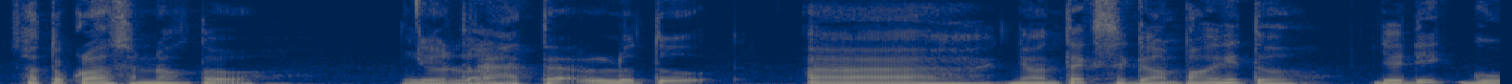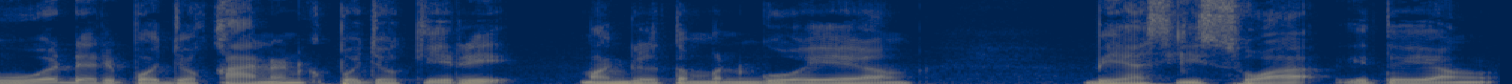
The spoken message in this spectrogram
satu kelas seneng tuh. Yalah. Ternyata lu tuh eh, nyontek segampang itu. Jadi gue dari pojok kanan ke pojok kiri manggil temen gue yang beasiswa gitu yang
